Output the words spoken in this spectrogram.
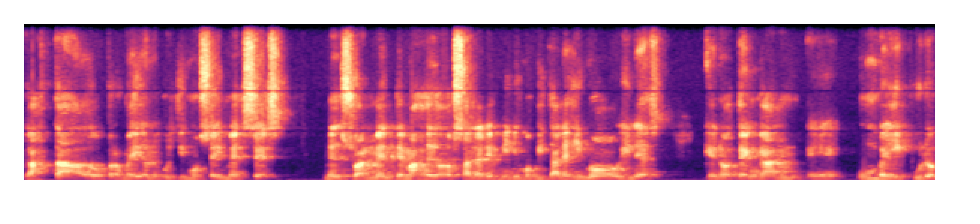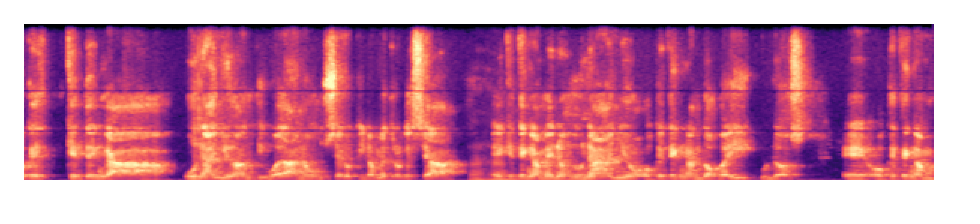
gastado promedio en los últimos seis meses mensualmente más de dos salarios mínimos vitales y móviles, que no tengan eh, un vehículo que, que, tenga un año de antigüedad, ¿no? Un cero kilómetro que sea, eh, que tenga menos de un año, o que tengan dos vehículos, eh, o que tengan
